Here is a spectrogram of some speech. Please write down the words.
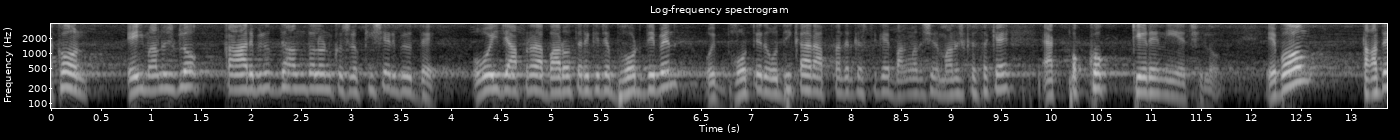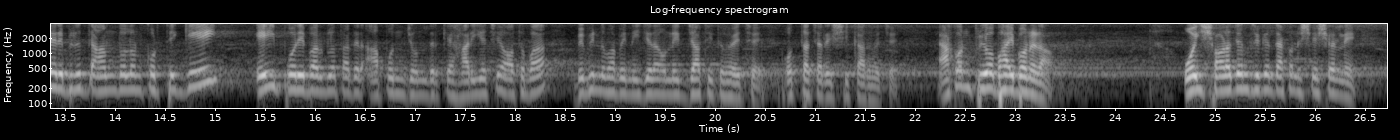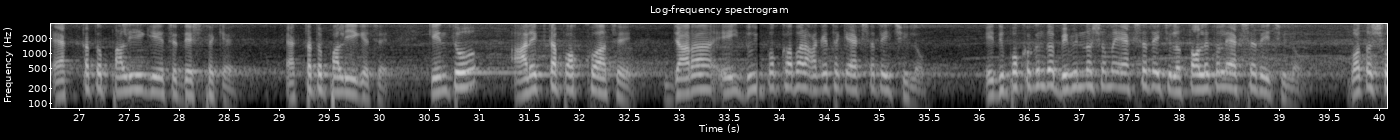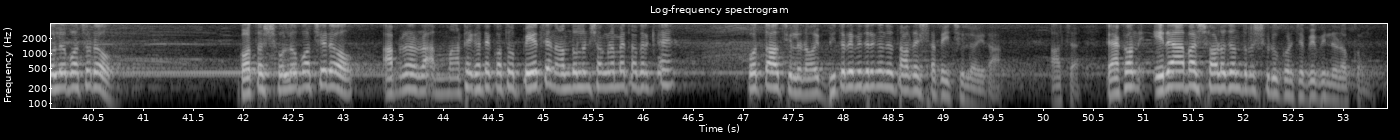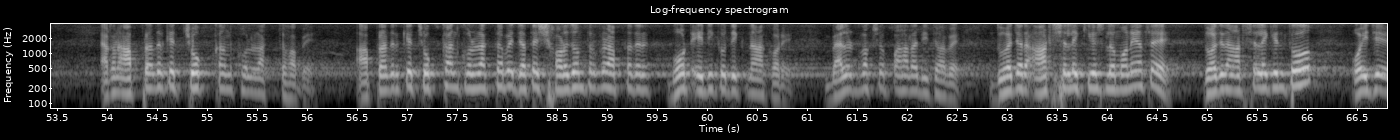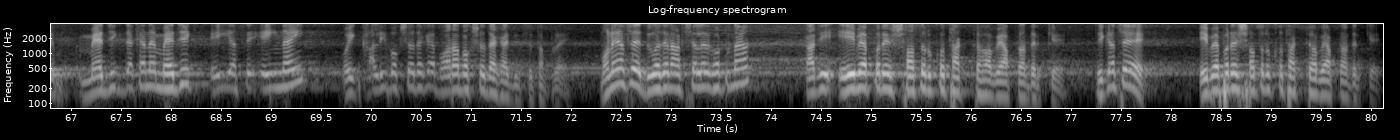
এখন এই মানুষগুলো কার বিরুদ্ধে আন্দোলন করেছিল, কিসের বিরুদ্ধে? ওই যে আপনারা বারো তারিখে যে ভোট দিবেন, ওই ভোটের অধিকার আপনাদের কাছ থেকে, বাংলাদেশের মানুষ কাছ থেকে এক পক্ষ কেড়ে নিয়েছিল। এবং তাদের বিরুদ্ধে আন্দোলন করতে গিয়েই এই পরিবারগুলো তাদের আপনজনদেরকে হারিয়েছে অথবা বিভিন্নভাবে নিজেরাও নির্যাতিত হয়েছে, অত্যাচারের শিকার হয়েছে। এখন প্রিয় ভাই বোনেরা, ওই ষড়যন্ত্র কিন্তু এখন শেষ হয়নি। একটা তো পালিয়ে গিয়েছে দেশ থেকে, একটা তো পালিয়ে গেছে। কিন্তু আরেকটা পক্ষ আছে যারা এই দুই পক্ষ আবার আগে থেকে একসাথেই ছিল। এই দুই পক্ষ কিন্তু বিভিন্ন সময় একসাথেই ছিল, তলে তলে একসাথেই ছিল। গত ষোলো বছরেও, গত ষোলো বছরেও আপনারা মাঠে ঘাটে কত পেয়েছেন আন্দোলন সংগ্রামে তাদেরকে? কোথাও ছিল না, ওই ভিতরে ভিতরে কিন্তু তাদের সাথেই ছিল এরা। আচ্ছা তো এখন এরা আবার ষড়যন্ত্র শুরু করেছে বিভিন্ন রকম। এখন আপনাদেরকে চোখ কান খোলা রাখতে হবে। আপনাদেরকে চোখ কান খোলা রাখতে হবে যাতে ষড়যন্ত্র করে আপনাদের ভোট এদিক ওদিক না করে। ব্যালট বাক্স পাহারা দিতে হবে। দুহাজার আট সালে কি হয়েছিল মনে আছে? দু হাজার আট সালে কিন্তু ওই যে ম্যাজিক দেখে না ম্যাজিক? এই আছে, এই নাই। ওই খালি বক্স দেখায় ভরা বক্স দেখা দিচ্ছে তারপরে। মনে আছে? দু হাজার আট সালের ঘটনা? কাজে এই ব্যাপারে সতর্ক থাকতে হবে আপনাদেরকে। ঠিক আছে? এই ব্যাপারে সতর্ক থাকতে হবে আপনাদেরকে।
